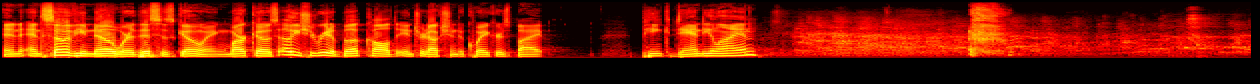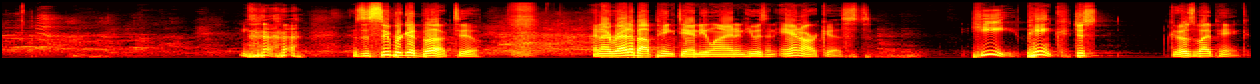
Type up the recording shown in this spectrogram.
And, and some of you know where this is going. Mark goes, Oh, you should read a book called Introduction to Quakers by Pink Dandelion. it was a super good book, too. And I read about Pink Dandelion, and he was an anarchist. He, Pink, just goes by Pink.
